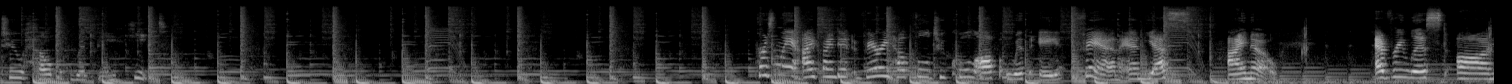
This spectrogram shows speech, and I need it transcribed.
to help with the heat. Personally, I find it very helpful to cool off with a fan, and yes, I know, Every list on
